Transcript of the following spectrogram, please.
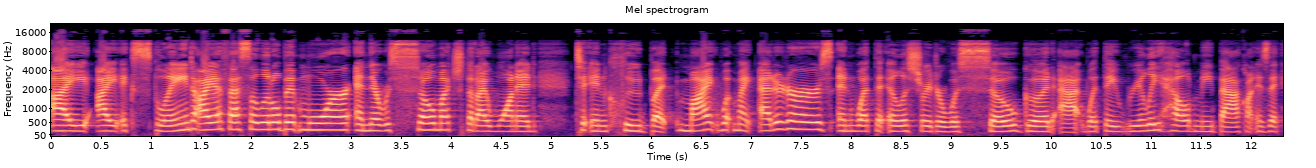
I, I explained IFS a little bit more and there was so much that I wanted to include, but my, what my editors and what the illustrator was so good at, what they really held me back on is that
